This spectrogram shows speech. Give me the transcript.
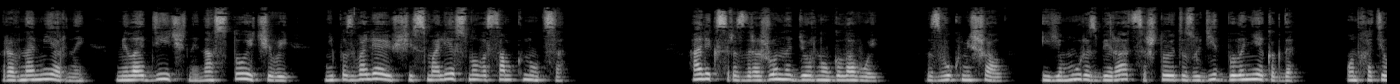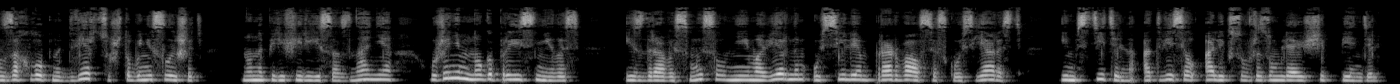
Равномерный, мелодичный, настойчивый, не позволяющий смоле снова сомкнуться. Алекс раздраженно дернул головой. Звук мешал, и ему разбираться, что это зудит, было некогда. Он хотел захлопнуть дверцу, чтобы не слышать, но на периферии сознания уже немного прояснилось, и здравый смысл неимоверным усилием прорвался сквозь ярость и мстительно отвесил Алексу вразумляющий пендель.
